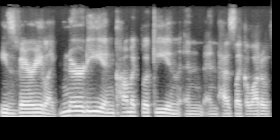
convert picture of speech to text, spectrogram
he's very like nerdy and comic booky and and and has like a lot of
